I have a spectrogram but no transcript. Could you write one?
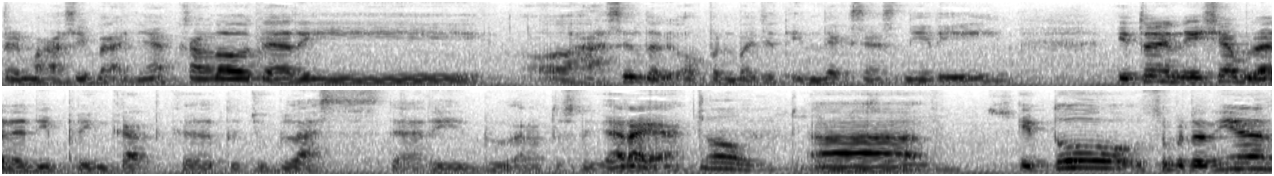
terima kasih banyak. Kalau dari eh, hasil dari Open Budget Indexnya sendiri, itu Indonesia berada di peringkat ke-17 dari 200 negara ya. Oh. Eh, itu sebenarnya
